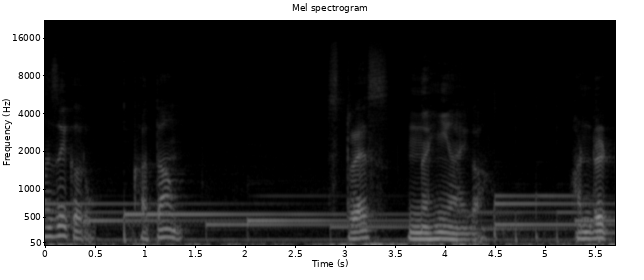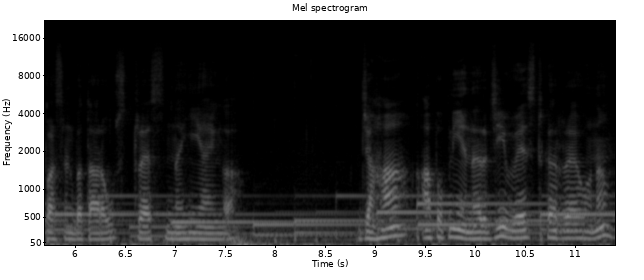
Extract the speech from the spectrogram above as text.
मज़े करो। ख़त्म। स्ट्रेस नहीं आएगा। हंड्रेड परसेंट बता रहा हूँ स्ट्रेस नहीं आएगा। जहाँ आप अपनी एनर्जी वेस्ट कर रहे हो ना,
